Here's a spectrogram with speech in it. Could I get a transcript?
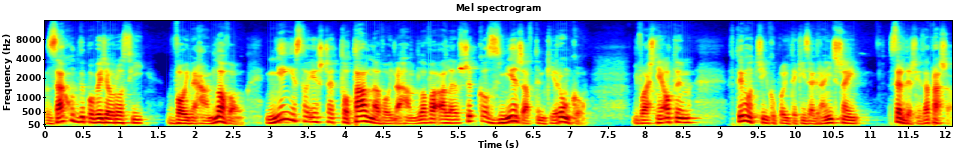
Zachód wypowiedział Rosji wojnę handlową. Nie jest to jeszcze totalna wojna handlowa, ale szybko zmierza w tym kierunku. I właśnie o tym w tym odcinku Polityki Zagranicznej serdecznie zapraszam.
